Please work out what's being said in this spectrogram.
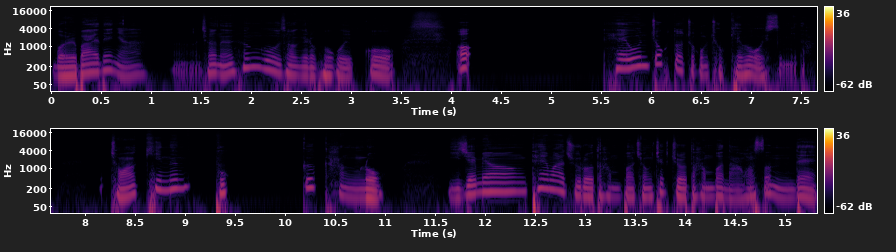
뭘 봐야 되냐? 어, 저는 흥구석유를 보고 있고 어 해운 쪽도 조금 좋게 보고 있습니다. 정확히는 북극 항로 이재명 테마주로도 한번 정책주로도 한번 나왔었는데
